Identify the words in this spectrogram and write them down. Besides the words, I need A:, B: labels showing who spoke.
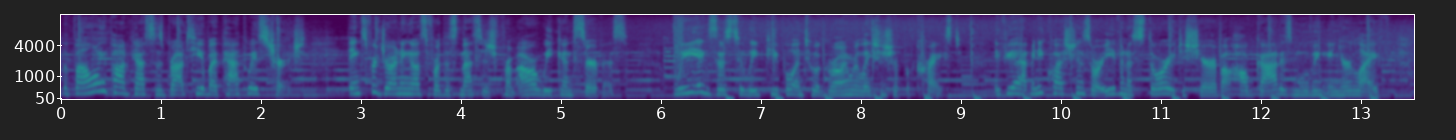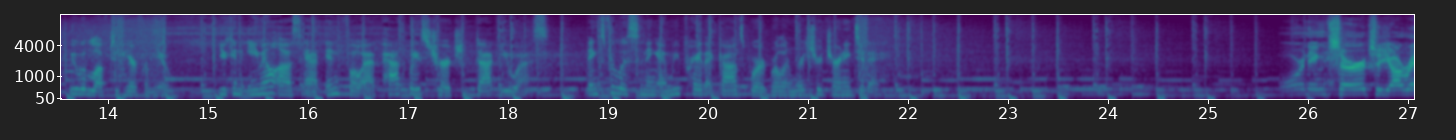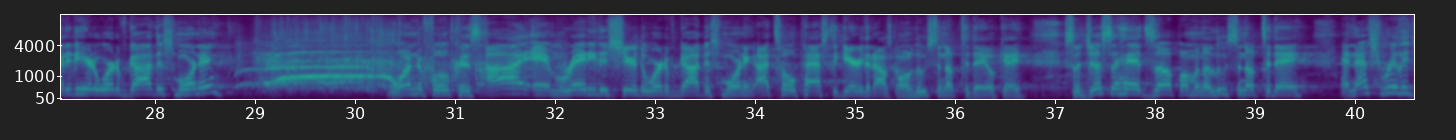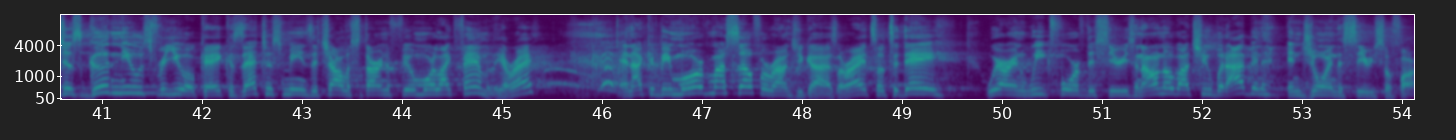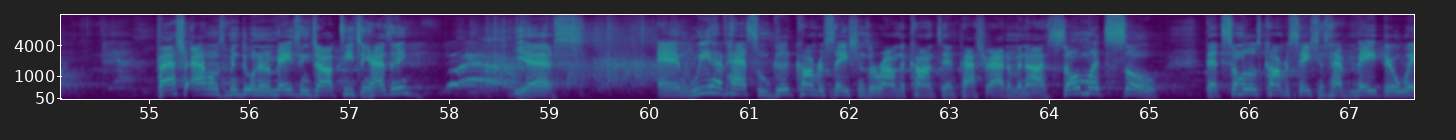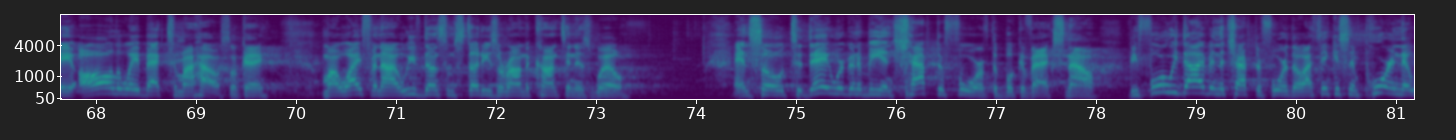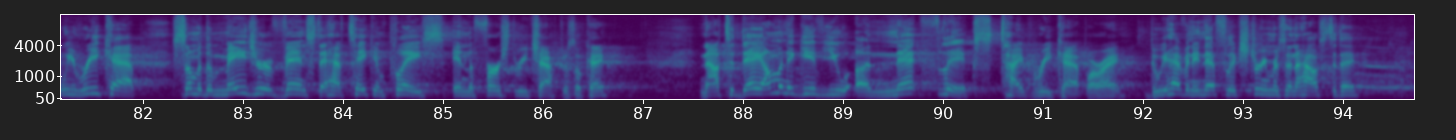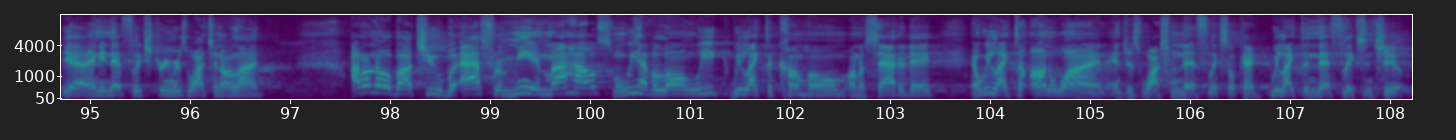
A: The following podcast is brought to you by Pathways Church. Thanks for joining us for this message from our weekend service. We exist to lead people into a growing relationship with Christ. If you have any questions or even a story to share about how God is moving in your life, we would love to hear from you. You can email us at info at pathwayschurch.us. Thanks for listening, and we pray that God's word will enrich your journey today.
B: Morning, church. Are y'all ready to hear the word of God this morning? Wonderful, because I am ready to share the word of God this morning. I told Pastor Gary that I was going to loosen up today, okay? So, just a heads up, I'm going to loosen up today. And that's really just good news for you, okay? Because that just means that y'all are starting to feel more like family, all right? And I could be more of myself around you guys, all right? So, today we are in week four of this series. And I don't know about you, but I've been enjoying this series so far. Pastor Adam's been doing an amazing job teaching, hasn't he? Yes. And we have had some good conversations around the content, Pastor Adam and I, so much so that some of those conversations have made their way all the way back to my house, okay? My wife and I, we've done some studies around the content as well. And so today we're going to be in chapter four of the book of Acts. Now, before we dive into chapter four, though, I think it's important that we recap some of the major events that have taken place in the first three chapters, okay? Now, today I'm gonna give you a Netflix type recap, all right? Do we have any Netflix streamers in the house today? Yeah, any Netflix streamers watching online? I don't know about you, but as for me in my house, when we have a long week, we like to come home on a Saturday and we like to unwind and just watch some Netflix, okay? We like to Netflix and chill.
